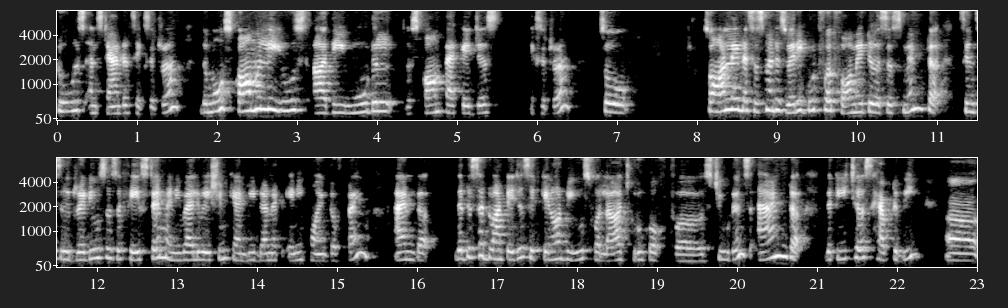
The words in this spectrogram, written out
tools and standards, etc. The most commonly used are the Moodle, the SCORM packages, etc. So, so online assessment is very good for formative assessment uh, since it reduces the face time and evaluation can be done at any point of time. And uh, the disadvantages, it cannot be used for large group of uh, students and uh, the teachers have to be uh,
